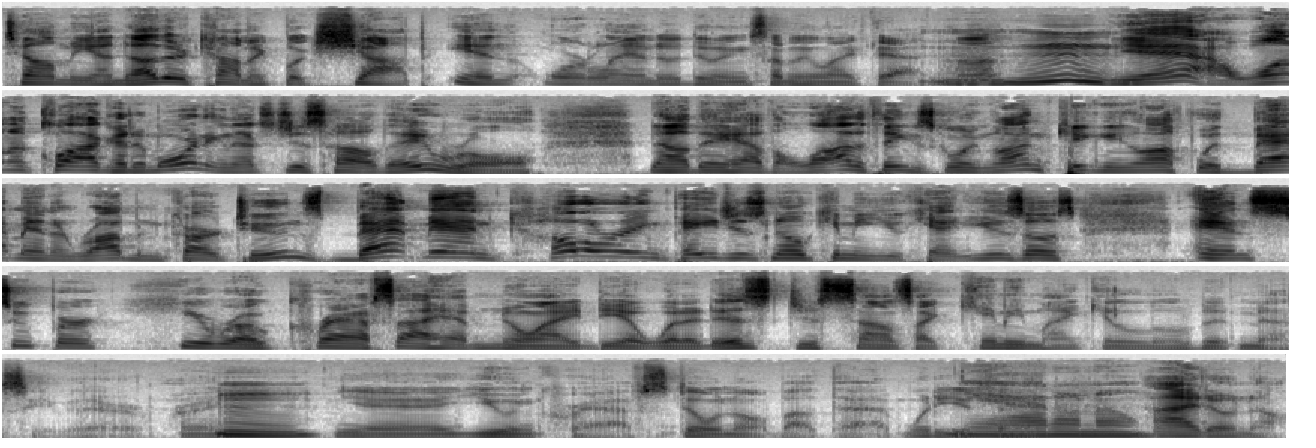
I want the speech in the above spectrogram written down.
Tell me another comic book shop in Orlando doing something like that, huh? Mhm. Yeah, one o'clock in the morning. That's just how they roll. Now they have a lot of things going on, kicking off with Batman and Robin cartoons, Batman coloring pages. No, Kimmy, you can't use those, and superhero crafts. I have no idea what it is. Just sounds like Kimmy might get a little bit messy there, right? Mm. Yeah, you and crafts. Don't know about that. What do you Yeah, think? I don't know. I don't know.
